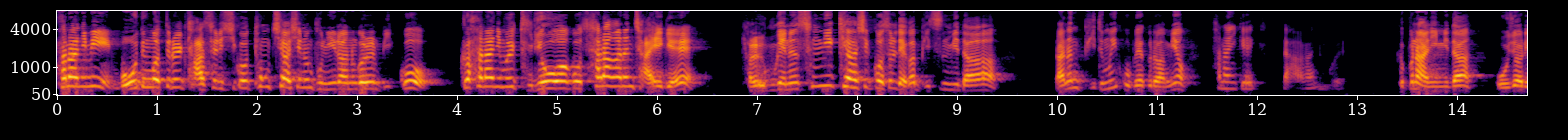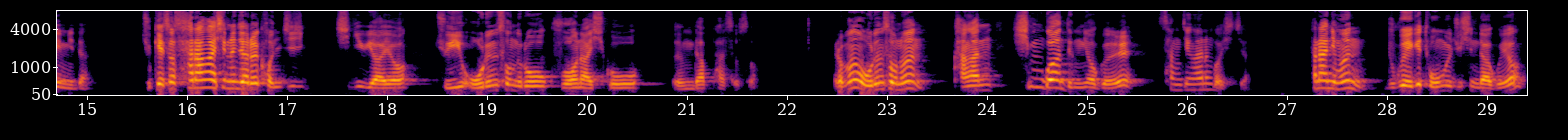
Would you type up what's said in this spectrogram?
하나님이 모든 것들을 다스리시고 통치하시는 분이라는 걸 믿고 그 하나님을 두려워하고 사랑하는 자에게 결국에는 승리케 하실 것을 내가 믿습니다. 라는 믿음의 고백을 하며 하나님께 나아가는 거예요. 그뿐 아닙니다. 5절입니다. 주께서 사랑하시는 자를 건지 시기 위하여 주의 오른손으로 구원하시고 응답하소서. 여러분, 오른손은 강한 힘과 능력을 상징하는 것이죠. 하나님은 누구에게 도움을 주신다고요?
